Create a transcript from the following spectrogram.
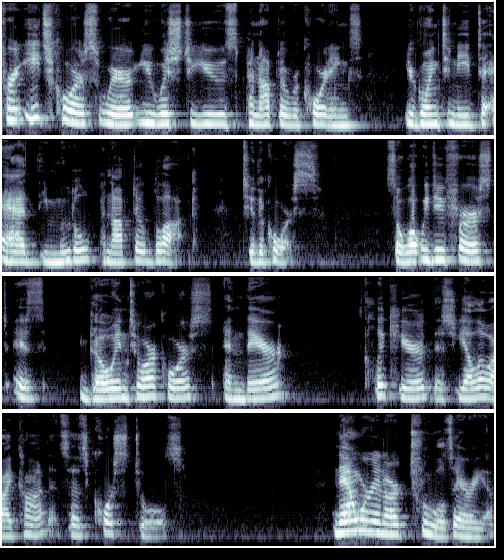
For each course where you wish to use Panopto recordings, you're going to need to add the Moodle Panopto block to the course. So what we do first is go into our course and there, click here, this yellow icon that says Course Tools. Now we're in our Tools area.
